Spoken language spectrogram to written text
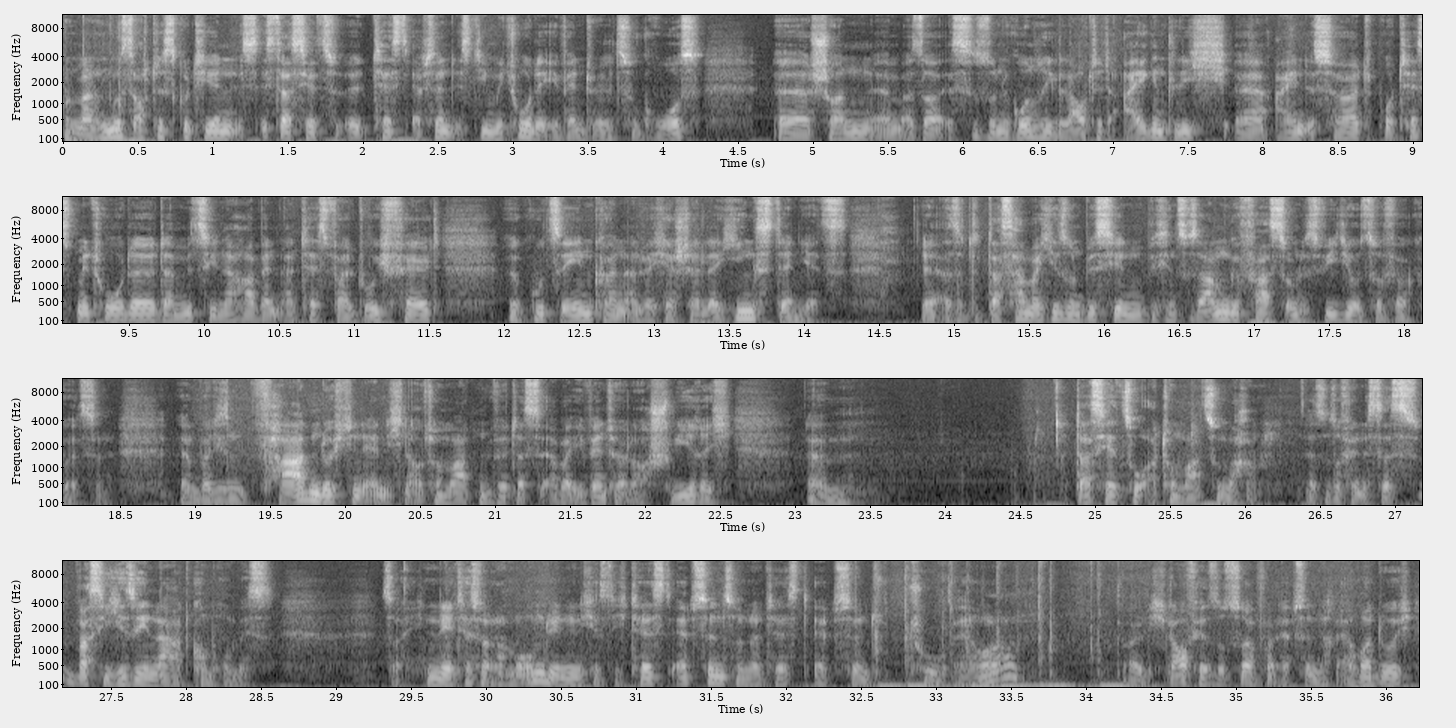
Und man muss auch diskutieren, ist, ist das jetzt äh, Test Absent, ist die Methode eventuell zu groß? Äh, schon, ähm, also ist so eine Grundregel lautet eigentlich äh, ein Assert pro Testmethode, damit Sie nachher, wenn ein Testfall durchfällt, äh, gut sehen können, an welcher Stelle hing es denn jetzt. Also das haben wir hier so ein bisschen, bisschen zusammengefasst, um das Video zu verkürzen. Ähm, bei diesen Pfaden durch den endlichen Automaten wird das aber eventuell auch schwierig, ähm, das jetzt so automat zu machen. Also insofern ist das, was Sie hier sehen, eine Art Kompromiss. So, ich nehme den Test nochmal um. Den nenne ich jetzt nicht Test Absent, sondern Test Absent to Error. Weil ich laufe hier sozusagen von Absent nach Error durch.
